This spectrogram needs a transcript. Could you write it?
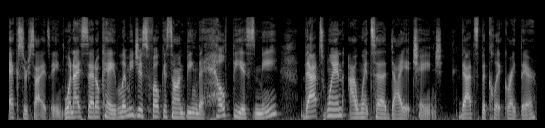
exercising. When I said, okay, let me just focus on being the healthiest me, that's when I went to a diet change. That's the click right there.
